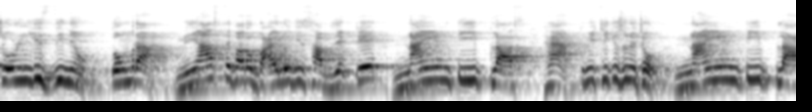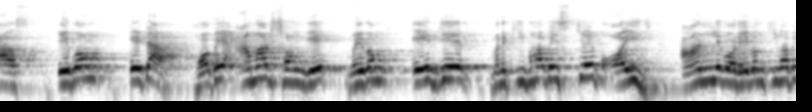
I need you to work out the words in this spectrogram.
চল্লিশ দিনেও তোমরা নিয়ে আসতে পারো বায়োলজি সাবজেক্টে নাইনটি প্লাস হ্যাঁ তুমি ঠিকই শুনেছো, নাইনটি প্লাস এবং এটা হবে আমার সঙ্গে এবং এর যে মানে কীভাবে স্টেপ ওয়াইজ আনলে পরে এবং কীভাবে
